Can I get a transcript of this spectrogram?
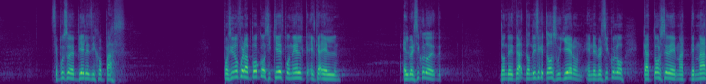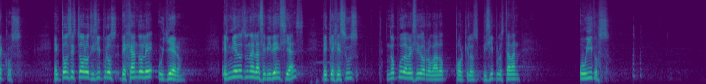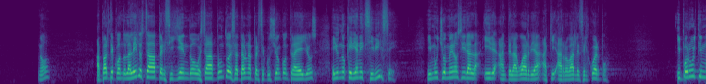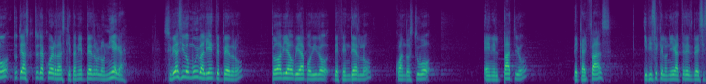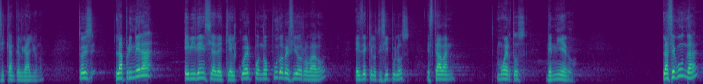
Se puso de pie y les dijo paz. Por si no fuera poco, si quieres poner el, el, versículo donde, donde, dice que todos huyeron, en el versículo 14 de, de Marcos. Entonces todos los discípulos, dejándole, huyeron. El miedo es una de las evidencias de que Jesús no pudo haber sido robado porque los discípulos estaban huidos. ¿No? Aparte, cuando la ley lo estaba persiguiendo o estaba a punto de desatar una persecución contra ellos, ellos no querían exhibirse y mucho menos ir, ir ante la guardia aquí a robarles el cuerpo. Y por último, tú te acuerdas que también Pedro lo niega. Si hubiera sido muy valiente Pedro, todavía hubiera podido defenderlo cuando estuvo en el patio de Caifás y dice que lo niega tres veces y canta el gallo. ¿no? Entonces, la primera evidencia de que el cuerpo no pudo haber sido robado es de que los discípulos estaban muertos de miedo. La segunda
